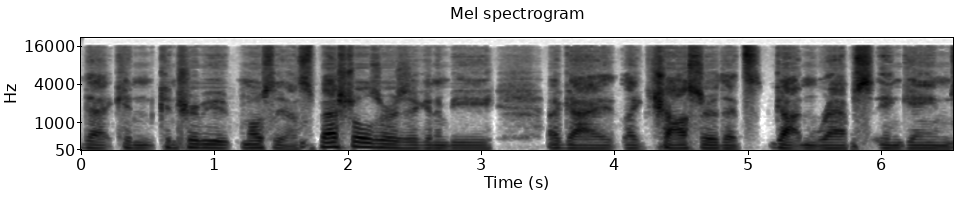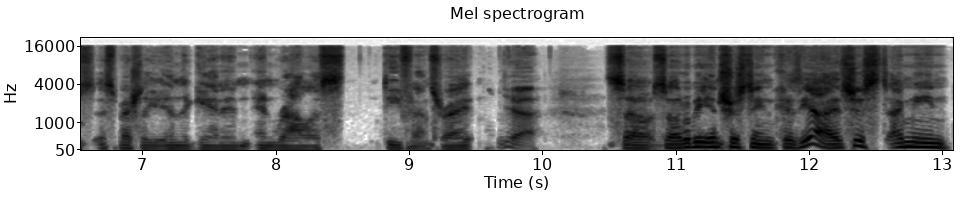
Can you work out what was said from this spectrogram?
that can contribute mostly on specials, or is it going to be a guy like Chaucer that's gotten reps in games, especially in the Gannon and Rallis defense, right? Yeah. So so it'll be interesting because yeah, it's just I mean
